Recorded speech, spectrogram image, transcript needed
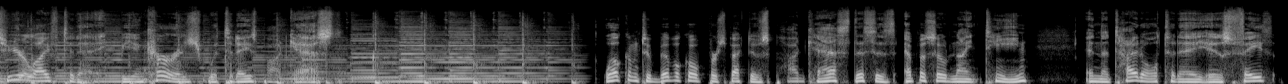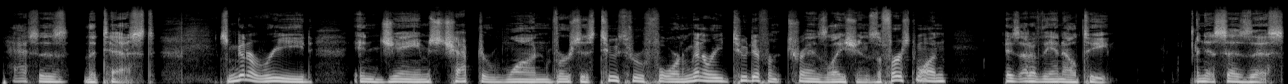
to your life today. Be encouraged with today's podcast. Welcome to Biblical Perspectives Podcast. This is episode 19, and the title today is Faith Passes the Test. So I'm going to read in James chapter 1, verses 2 through 4. And I'm going to read two different translations. The first one is out of the NLT. And it says this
